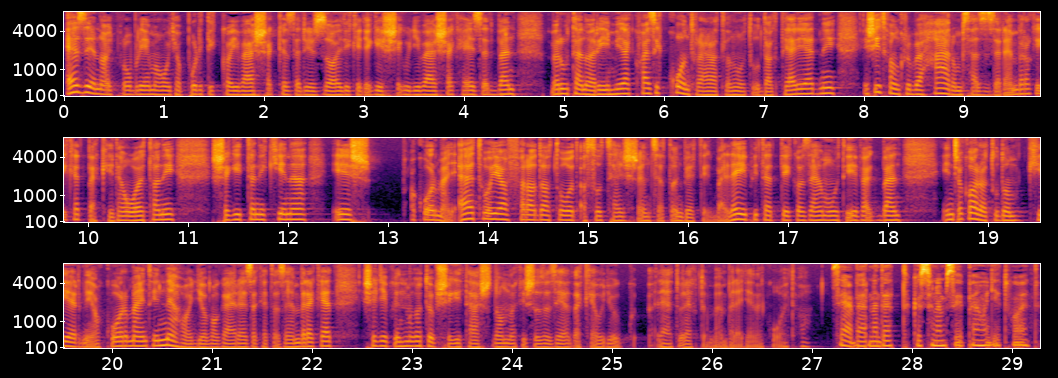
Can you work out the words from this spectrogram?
ezért nagy probléma, hogyha politikai válságkezelés zajlik egy egészségügyi válsághelyzetben, mert utána a rémhírek kvázi kontrollálatlanul tudnak terjedni, és itt van kb. 300 ezer ember, akiket be kéne oltani, segíteni kéne, és a kormány eltolja a feladatot, a szociális rendszert nagymértékben leépítették az elmúlt években. Én csak arra tudom kérni a kormányt, hogy ne hagyja magára ezeket az embereket, és egyébként meg a többségi társadalomnak is az az érdeke, hogy ők lehető legtöbben be legyenek oltva. Szél Bernadett, köszönöm szépen, hogy itt volt.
